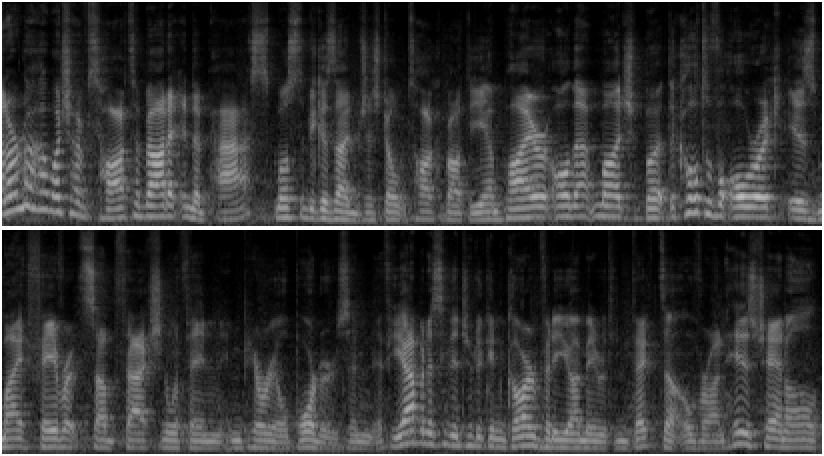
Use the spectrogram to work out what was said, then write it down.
I don't know how much I've talked about it in the past, mostly because I just don't talk about the Empire all that much, but the Cult of Ulric is my favorite sub-faction within Imperial Borders, and if you happen to see the Teutogen Guard video I made with Invicta over on his channel,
